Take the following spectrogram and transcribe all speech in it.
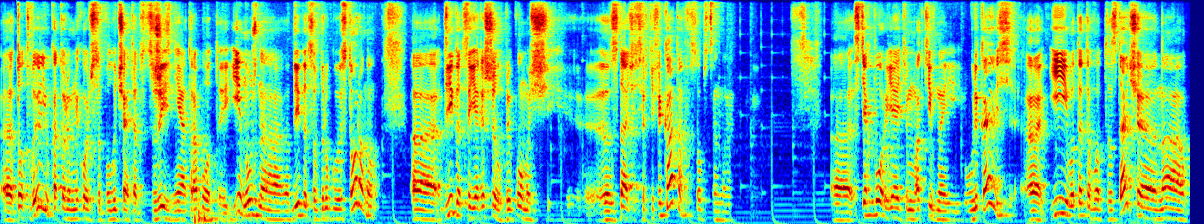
э, тот value, который мне хочется получать от жизни и от работы, и нужно двигаться в другую сторону. Э, двигаться я решил при помощи э, сдачи сертификатов, собственно, Э, с тех пор я этим активно и увлекаюсь. Э, и вот эта вот сдача на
